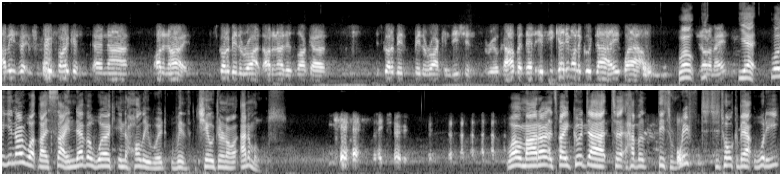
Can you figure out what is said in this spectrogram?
I mean, he's very focused, and uh, I don't know. It's got to be the right. I don't know. There's like a. It's got to be be the right conditions for real car. But then if you get him on a good day, wow. Well, you know what I mean? yeah. Well, you know what they say: never work in Hollywood with children or animals. Yes, they do. Well, Marto, it's been good uh, to have a, this rift to talk about Woody,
